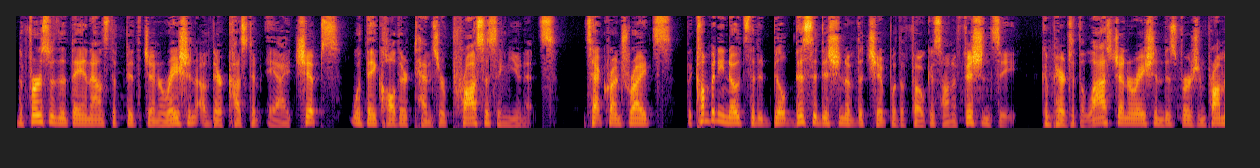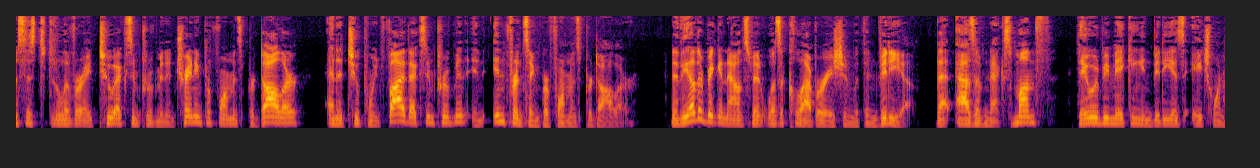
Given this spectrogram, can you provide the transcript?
The first was that they announced the fifth generation of their custom AI chips, what they call their tensor processing units. TechCrunch writes The company notes that it built this edition of the chip with a focus on efficiency. Compared to the last generation, this version promises to deliver a 2x improvement in training performance per dollar and a 2.5x improvement in inferencing performance per dollar. Now, the other big announcement was a collaboration with NVIDIA that as of next month, they would be making NVIDIA's H100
